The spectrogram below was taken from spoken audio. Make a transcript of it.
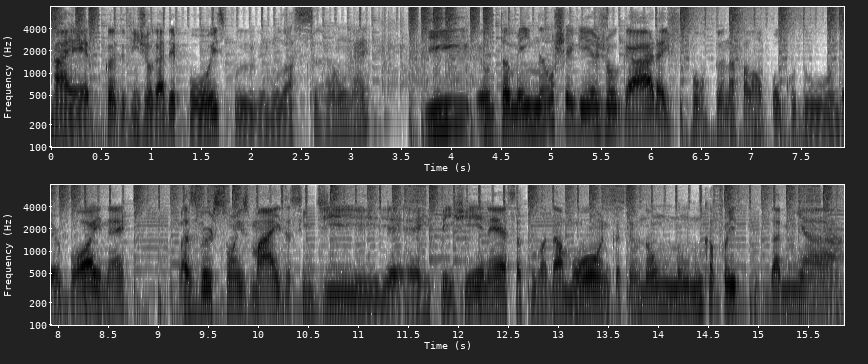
na época, eu vim jogar depois por emulação, né? E eu também não cheguei a jogar, aí voltando a falar um pouco do Underboy, né? as versões mais assim de é, RPG, né? Essa turma da Mônica, assim, não, não, nunca foi da minha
